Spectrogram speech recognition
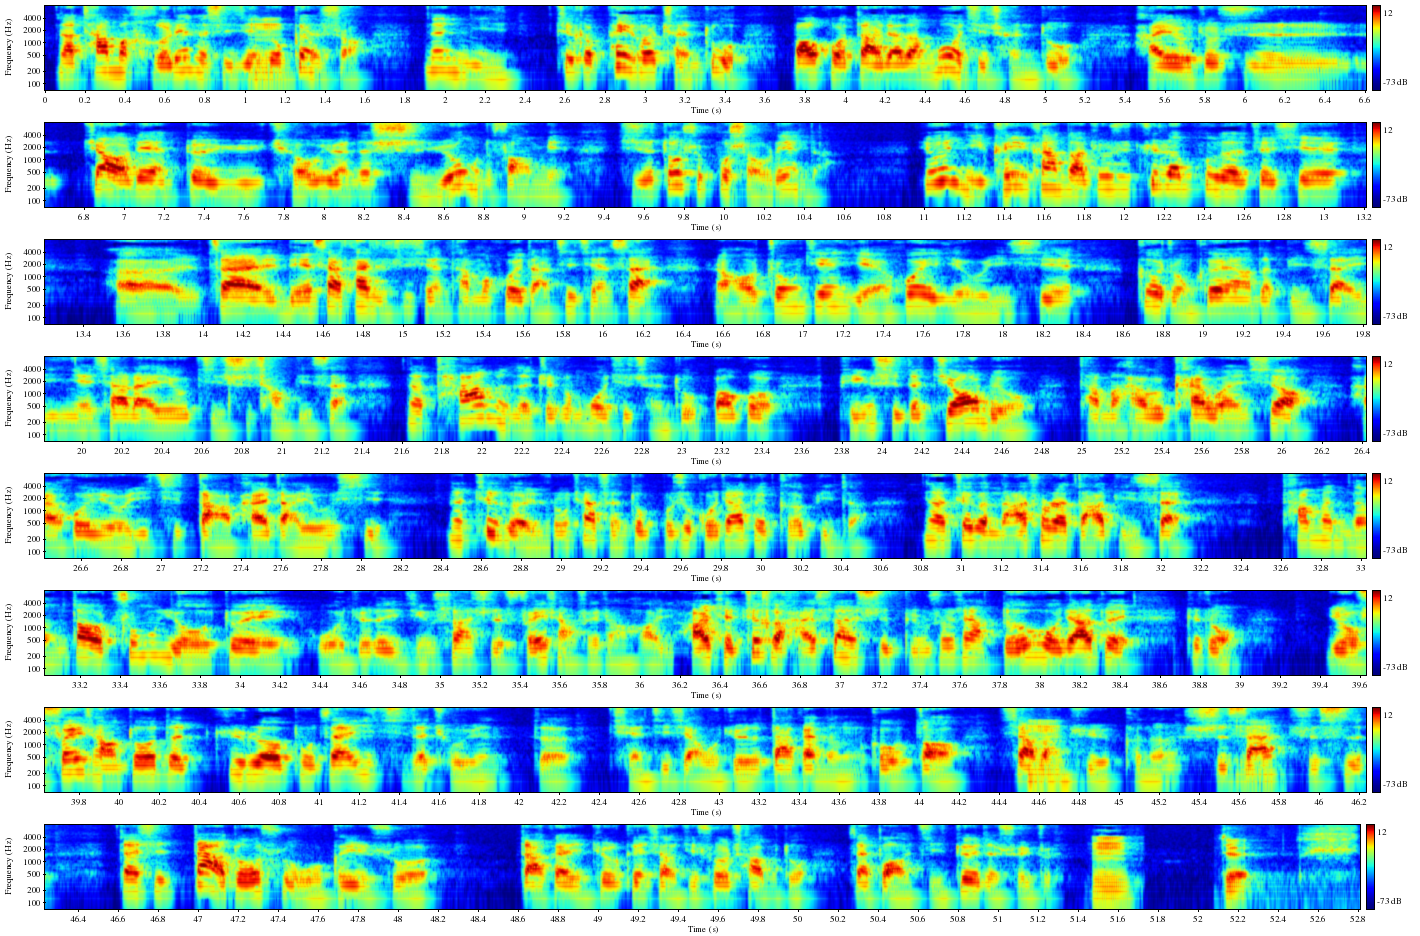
那他们合练的时间就更少，那你这个配合程度，包括大家的默契程度，还有就是教练对于球员的使用的方面，其实都是不熟练的。因为你可以看到，就是俱乐部的这些，呃，在联赛开始之前，他们会打季前赛，然后中间也会有一些各种各样的比赛，一年下来有几十场比赛。那他们的这个默契程度，包括平时的交流，他们还会开玩笑，还会有一起打牌打游戏。那这个融洽程度不是国家队可比的。那这个拿出来打比赛，他们能到中游队，我觉得已经算是非常非常好。而且这个还算是，比如说像德国国家队这种有非常多的俱乐部在一起的球员的前提下，我觉得大概能够到下半区，可能十三、十四。但是大多数我可以说，大概就跟小吉说差不多，在保级队的水准。嗯。对，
